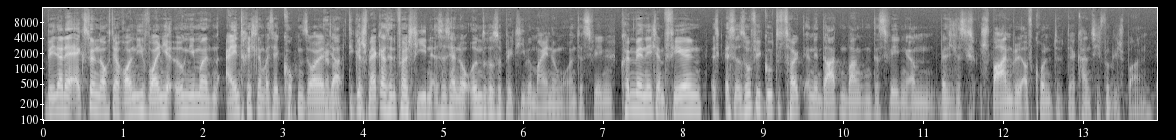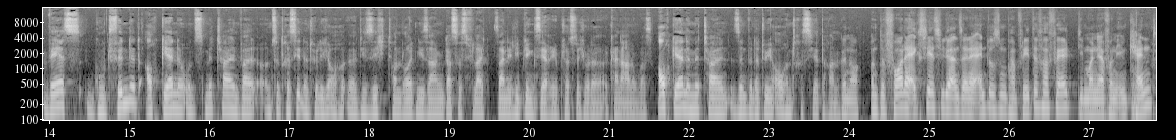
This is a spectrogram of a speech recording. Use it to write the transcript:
weder der Axel noch der Ronny wollen hier irgendjemanden eintrichtern, was ihr gucken sollt. Genau. Ja. Die Geschmäcker sind verschieden. Es ist ja nur unsere subjektive Meinung und deswegen können wir nicht empfehlen. Es, es ist so viel gutes Zeug in den Datenbanken, deswegen, ähm, wer sich das sparen will aufgrund, der kann sich wirklich sparen. Wer es gut findet, auch gerne uns mitteilen, weil uns interessiert natürlich auch äh, die Sicht von Leuten, die sagen, das ist vielleicht seine Lieblingsserie plötzlich oder keine Ahnung was. Auch gerne mitteilen, sind wir natürlich auch interessiert dran. Genau. Und bevor der Axel jetzt wieder an seine endlosen Pamphlete verfällt, die man ja von ihm kennt,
